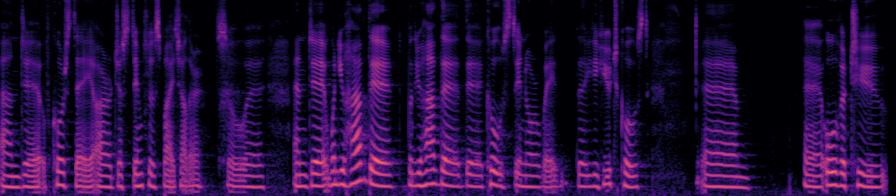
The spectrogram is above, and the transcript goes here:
and uh, of course they are just influenced by each other. So uh, and uh, when you have the when you have the the coast in Norway, the, the huge coast. Um, uh, over to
